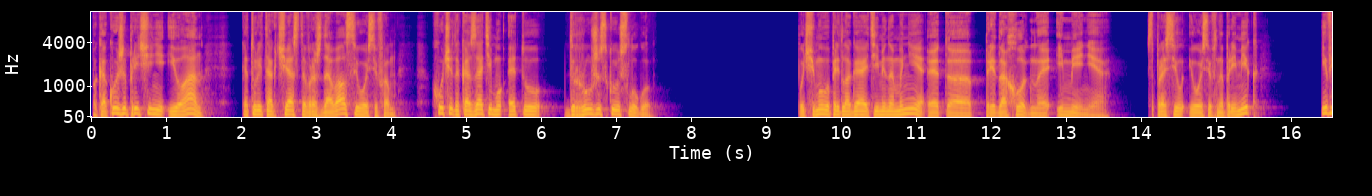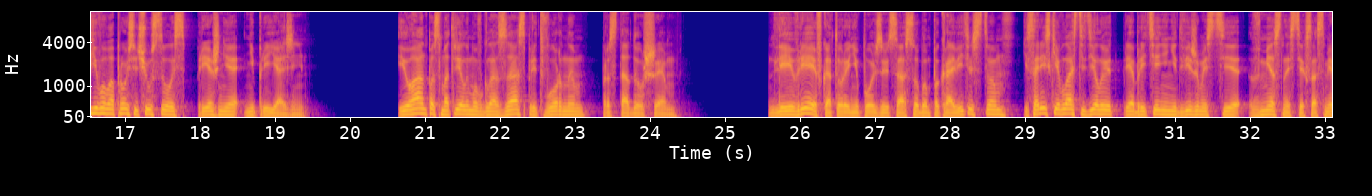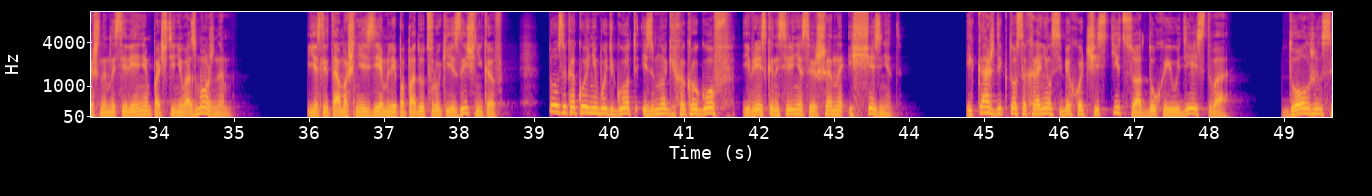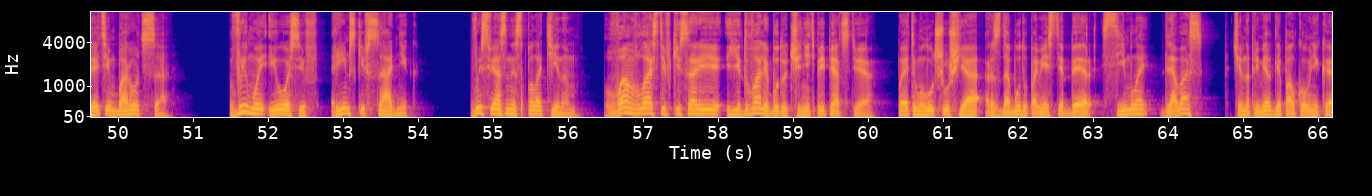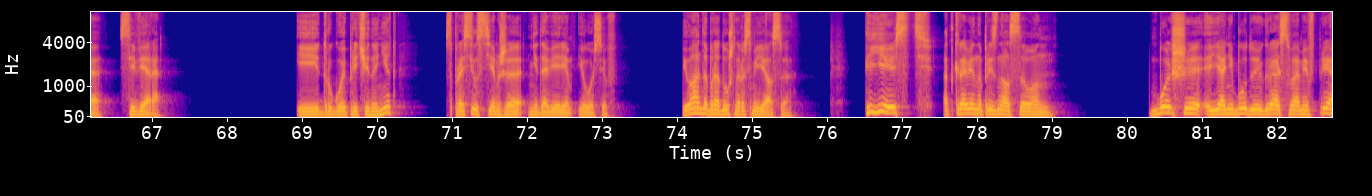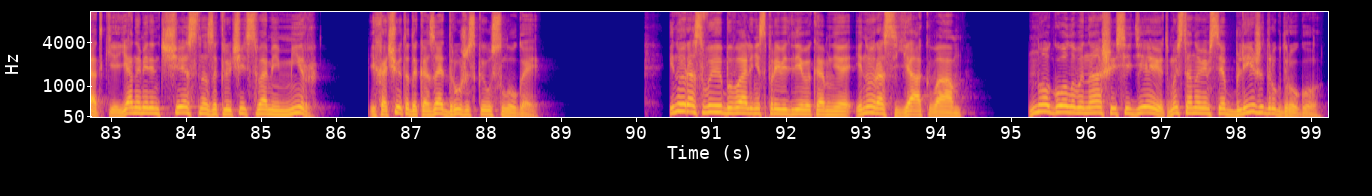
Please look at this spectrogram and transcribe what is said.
По какой же причине Иоанн, который так часто враждовал с Иосифом, хочет оказать ему эту дружескую услугу? «Почему вы предлагаете именно мне это предоходное имение?» — спросил Иосиф напрямик, и в его вопросе чувствовалась прежняя неприязнь. Иоанн посмотрел ему в глаза с притворным простодушием. Для евреев, которые не пользуются особым покровительством, кесарийские власти делают приобретение недвижимости в местностях со смешанным населением почти невозможным. Если тамошние земли попадут в руки язычников, то за какой-нибудь год из многих округов еврейское население совершенно исчезнет. И каждый, кто сохранил себе хоть частицу от духа иудейства – должен с этим бороться. Вы, мой Иосиф, римский всадник. Вы связаны с Палатином. Вам власти в Кесарии едва ли будут чинить препятствия. Поэтому лучше уж я раздобуду поместье Бер Симлай для вас, чем, например, для полковника Севера. И другой причины нет? Спросил с тем же недоверием Иосиф. Иоанн добродушно рассмеялся. «Есть», — откровенно признался он. «Больше я не буду играть с вами в прятки. Я намерен честно заключить с вами мир и хочу это доказать дружеской услугой. Иной раз вы бывали несправедливы ко мне, иной раз я к вам. Но головы наши сидеют, мы становимся ближе друг к другу.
